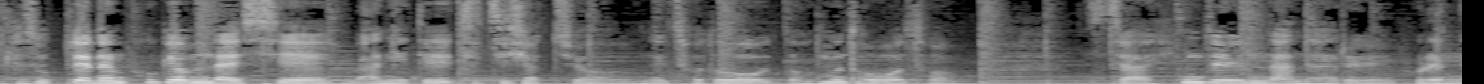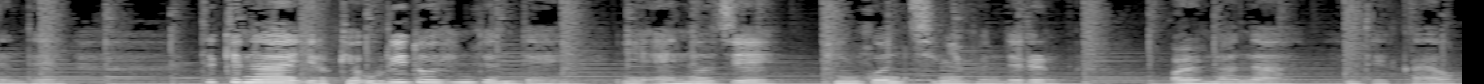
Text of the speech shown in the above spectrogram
계속되는 폭염 날씨에 많이들 지치셨죠. 네, 저도 너무 더워서 진짜 힘든 나날을 보냈는데 특히나 이렇게 우리도 힘든데 이 에너지 빈곤층인 분들은 얼마나 힘들까요?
